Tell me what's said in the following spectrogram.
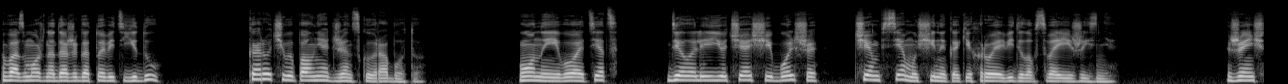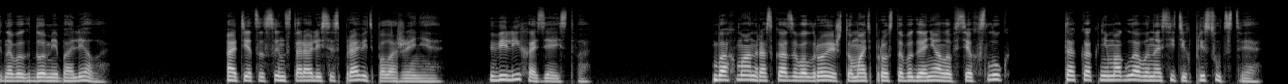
возможно, даже готовить еду. Короче, выполнять женскую работу. Он и его отец делали ее чаще и больше, чем все мужчины, каких Роя видела в своей жизни. Женщина в их доме болела. Отец и сын старались исправить положение, вели хозяйство. Бахман рассказывал Рое, что мать просто выгоняла всех слуг, так как не могла выносить их присутствие.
